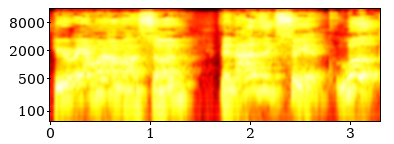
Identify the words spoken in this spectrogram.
Here am I, my son. Then Isaac said, Look,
